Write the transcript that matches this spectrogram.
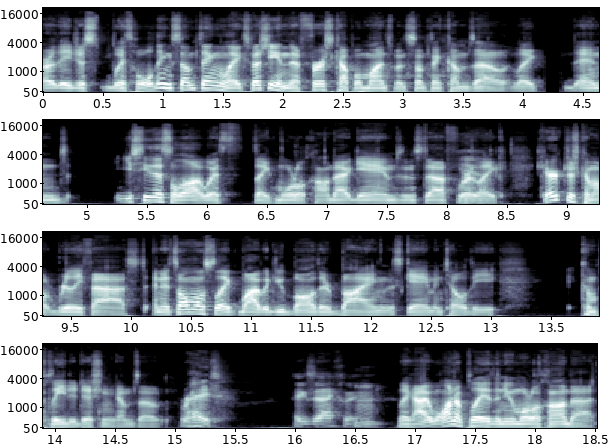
are they just withholding something? Like especially in the first couple months when something comes out like and you see this a lot with like Mortal Kombat games and stuff where Yeah. like characters come out really fast and it's almost like why would you bother buying this game until the complete edition comes out? Right. Exactly. Hmm. Like I want to play the new Mortal Kombat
